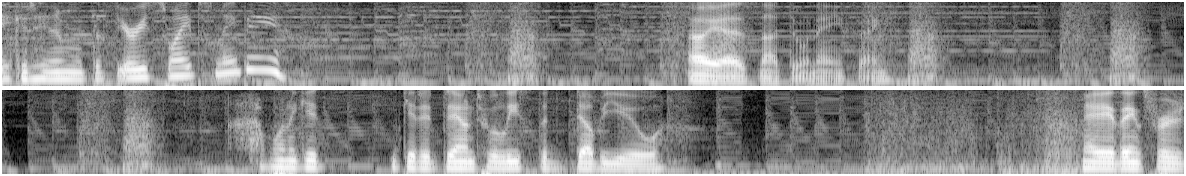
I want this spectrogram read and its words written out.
I could hit him with the Fury Swipes, maybe? Oh yeah, it's not doing anything. I want to get get it down to at least the W. Hey, thanks for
